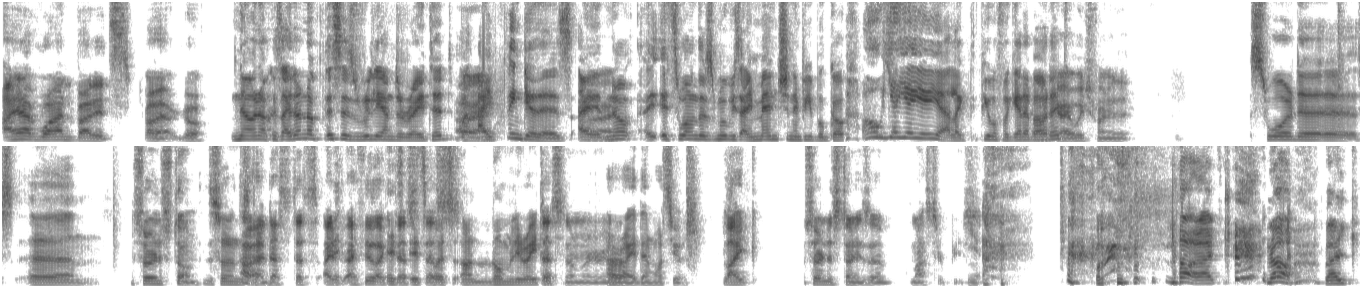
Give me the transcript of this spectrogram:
I have one, but it's okay. Go. No, no, because I don't know if this is really underrated, but I think it is. I Alright. know it's one of those movies I mention and people go, "Oh yeah, yeah, yeah, yeah." Like people forget about okay, it. which one is it? Sword, uh, um, Sword and Stone. the Sword and the Alright, Stone. that's that's. I, I feel like it's that's it's, oh, that's it's normally rated. that's not my. All right, then what's yours? Like, Sword and Stone is a masterpiece. Yeah. no, like no, like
